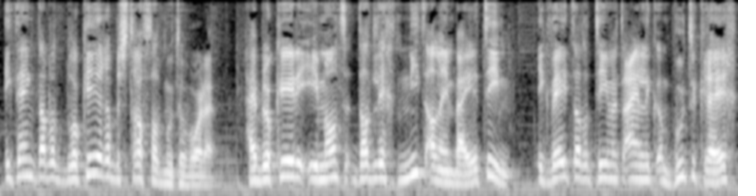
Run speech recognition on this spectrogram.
Ik denk dat het blokkeren bestraft had moeten worden. Hij blokkeerde iemand, dat ligt niet alleen bij het team. Ik weet dat het team uiteindelijk een boete kreeg,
